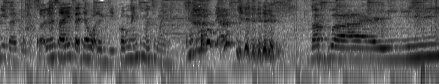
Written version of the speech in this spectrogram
Bagi tadi. Soalan saya tak jawab lagi. Komen macam mana? Bye bye. Habis.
